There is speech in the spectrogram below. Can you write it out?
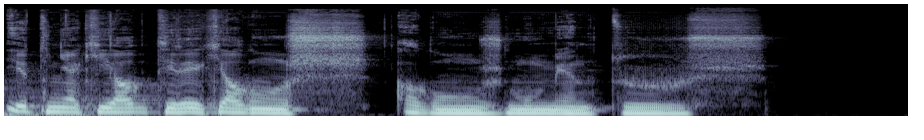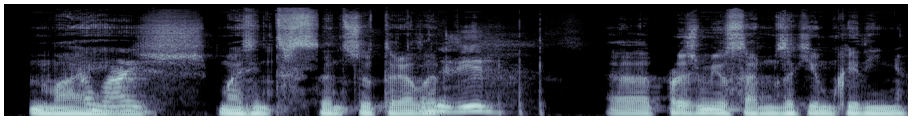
Eu tinha aqui, algo- tirei aqui alguns, alguns momentos mais, mais. mais interessantes do trailer uh, para esmiuçarmos aqui um bocadinho.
